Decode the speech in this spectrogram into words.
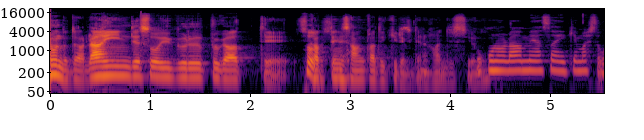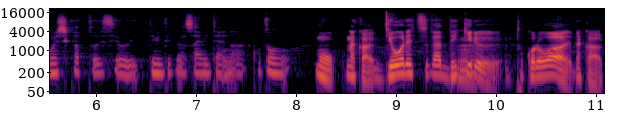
本だったら LINE でそういうグループがあって、勝手に参加できるみたいな感じですよね。ここのラーメン屋さん行きました、美味しかったですよ、行ってみてくださいみたいなことも。もうなんか行列ができるところは、なんか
